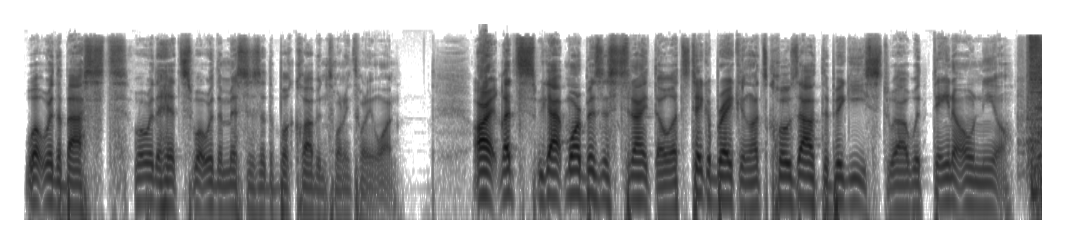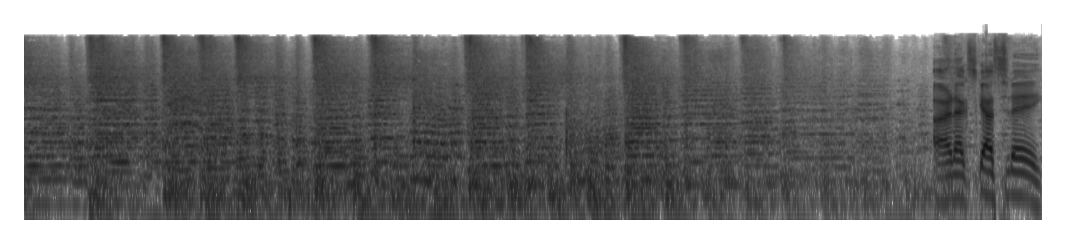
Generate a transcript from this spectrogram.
what were the best? What were the hits? What were the misses of the book club in 2021? All right, let's. We got more business tonight, though. Let's take a break and let's close out the Big East uh, with Dana O'Neil. Our next guest today,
